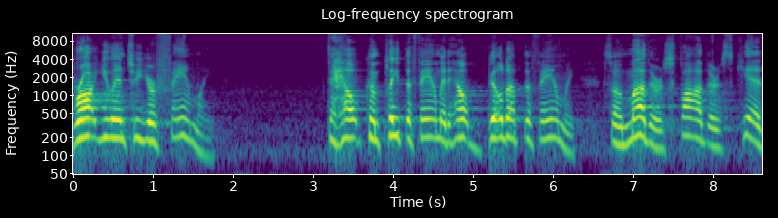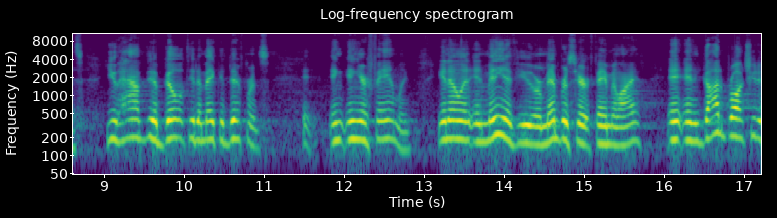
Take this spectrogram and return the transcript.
brought you into your family to help complete the family, to help build up the family. So, mothers, fathers, kids, you have the ability to make a difference in, in your family. You know, and, and, many of you are members here at Family Life, and, and God brought you to,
